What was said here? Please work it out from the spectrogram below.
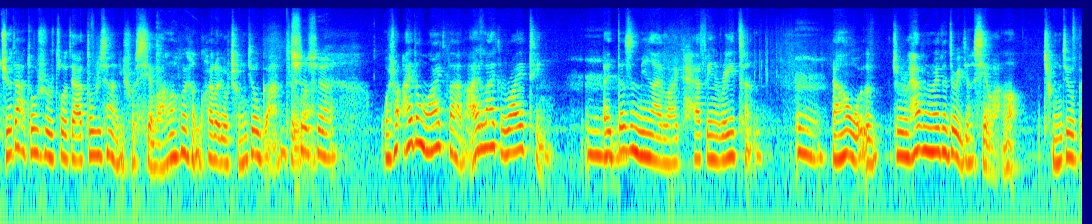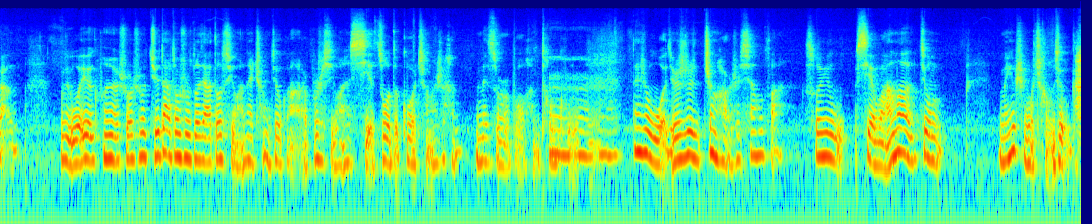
绝大多数作家都是像你说，写完了会很快乐，有成就感，对吧？是是。我说 I don't like that. I like writing. It doesn't mean I like having written. 嗯。然后我的就是 having written 就已经写完了，成就感。我我有个朋友说说，绝大多数作家都喜欢那成就感，而不是喜欢写作的过程，是很 miserable 很痛苦。嗯嗯。但是我就是正好是相反，所以写完了就没有什么成就感。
